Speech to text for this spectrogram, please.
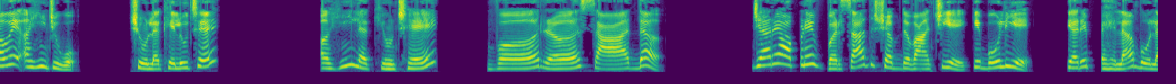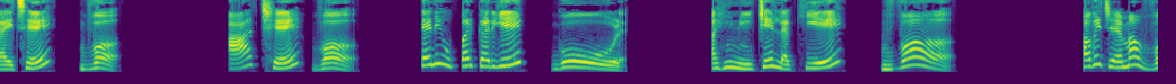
હવે અહીં જુઓ. શું લખેલું છે? અહીં લખ્યું છે, વરસાદ. જ્યારે આપણે વરસાદ શબ્દ વાંચીએ કે બોલીએ, ત્યારે પહેલા બોલાય છે, વ. આ છે વ. તેની ઉપર કરીએ ગોળ. અહીં નીચે લખીએ વ. હવે જેમાં વ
